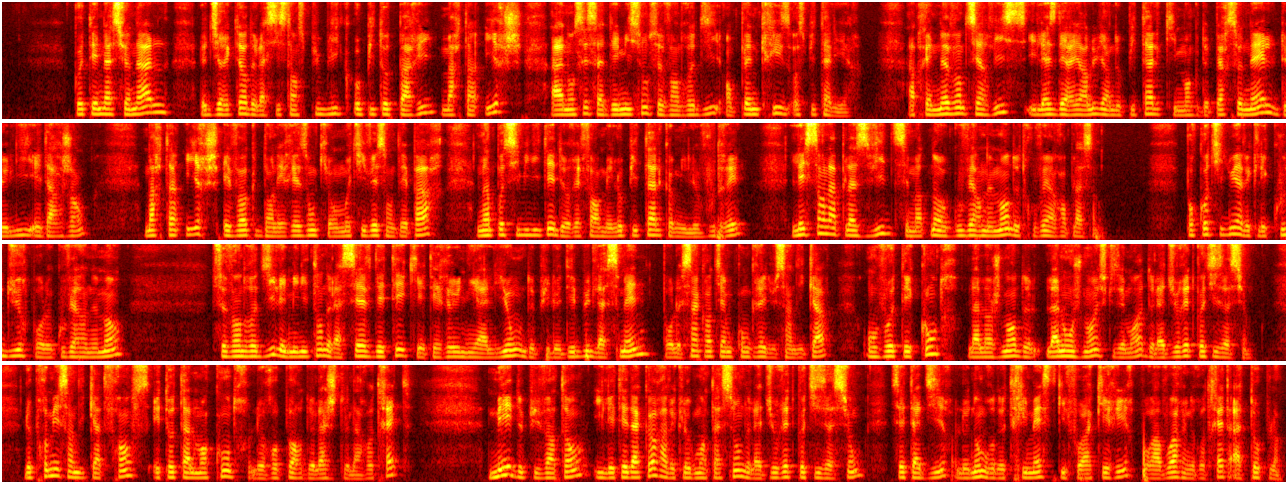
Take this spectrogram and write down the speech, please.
Côté national, le directeur de l'assistance publique Hôpitaux de Paris, Martin Hirsch, a annoncé sa démission ce vendredi en pleine crise hospitalière. Après 9 ans de service, il laisse derrière lui un hôpital qui manque de personnel, de lits et d'argent. Martin Hirsch évoque dans les raisons qui ont motivé son départ l'impossibilité de réformer l'hôpital comme il le voudrait. Laissant la place vide, c'est maintenant au gouvernement de trouver un remplaçant. Pour continuer avec les coups durs pour le gouvernement, ce vendredi, les militants de la CFDT qui étaient réunis à Lyon depuis le début de la semaine pour le 50e congrès du syndicat ont voté contre l'allongement de, de la durée de cotisation. Le premier syndicat de France est totalement contre le report de l'âge de la retraite, mais depuis 20 ans, il était d'accord avec l'augmentation de la durée de cotisation, c'est-à-dire le nombre de trimestres qu'il faut acquérir pour avoir une retraite à taux plein.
